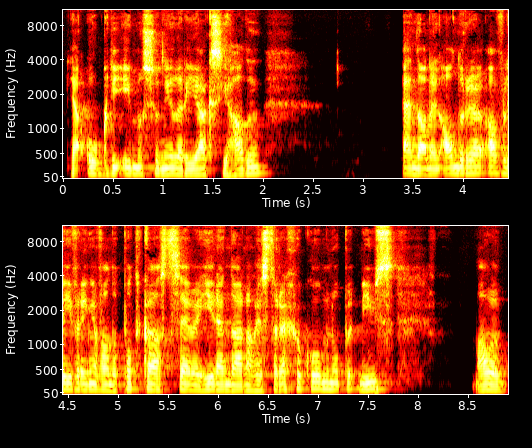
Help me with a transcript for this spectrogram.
ja, ook die emotionele reactie hadden. En dan in andere afleveringen van de podcast zijn we hier en daar nog eens teruggekomen op het nieuws. Maar we,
